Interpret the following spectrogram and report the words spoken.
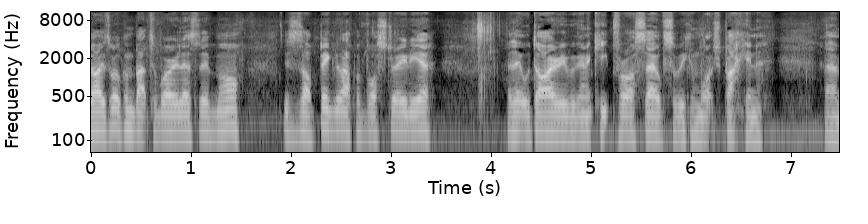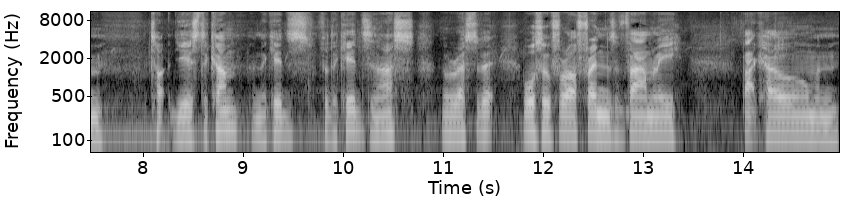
Guys, welcome back to Worry Less Live More. This is our big lap of Australia, a little diary we're going to keep for ourselves so we can watch back in um, years to come and the kids, for the kids and us and all the rest of it. Also for our friends and family back home and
